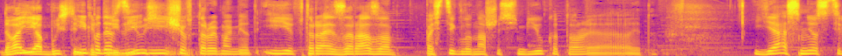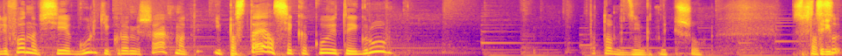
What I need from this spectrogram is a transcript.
Давай я быстренько И подожди, и еще второй момент. И вторая зараза постигла нашу семью, которая э, это... Я снес с телефона все гульки, кроме шахмат, и поставил себе какую-то игру. Потом где-нибудь напишу. Спасу,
